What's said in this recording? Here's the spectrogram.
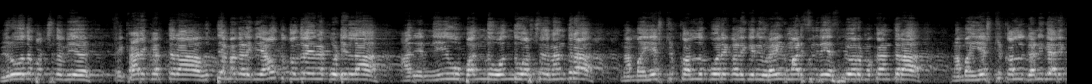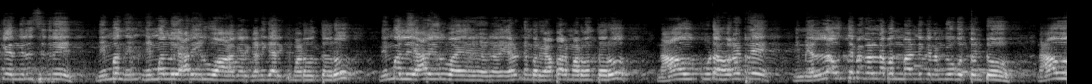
ವಿರೋಧ ಪಕ್ಷದ ಕಾರ್ಯಕರ್ತರ ಉದ್ಯಮಗಳಿಗೆ ಯಾವತ್ತೂ ತೊಂದರೆಯನ್ನ ಕೊಟ್ಟಿಲ್ಲ. ಆದ್ರೆ ನೀವು ಬಂದು ಒಂದು ವರ್ಷದ ನಂತರ ನಮ್ಮ ಎಷ್ಟು ಕಲ್ಲು ಕೋರೆಗಳಿಗೆ ನೀವು ರೈಡ್ ಮಾಡಿಸಿದ್ರಿ ಎಸ್ ಪಿ ಅವರ ಮುಖಾಂತರ, ನಮ್ಮ ಎಷ್ಟು ಕಲ್ಲು ಗಣಿಗಾರಿಕೆಯನ್ನು ನಿಲ್ಲಿಸಿದ್ರಿ, ನಿಮ್ಮ, ನಿಮ್- ನಿಮ್ಮಲ್ಲೂ ಯಾರು ಇಲ್ವಾ? ಗಣಿಗಾರಿಕೆ ಮಾಡುವಂತವ್ರು, ನಿಮ್ಮಲ್ಲಿ ಯಾರು ಇಲ್ವಾ? ಎರಡು ನಂಬರ್ ವ್ಯಾಪಾರ ಮಾಡುವಂತವ್ರು ನಾವು ಕೂಡ ಹೊರಟ್ರೆ ನಿಮ್ಮೆಲ್ಲ ಉದ್ಯಮಗಳನ್ನ ಬಂದ್ ಮಾಡ್ಲಿಕ್ಕೆ ನಮಗೂ ಗೊತ್ತುಂಟು. ನಾವು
